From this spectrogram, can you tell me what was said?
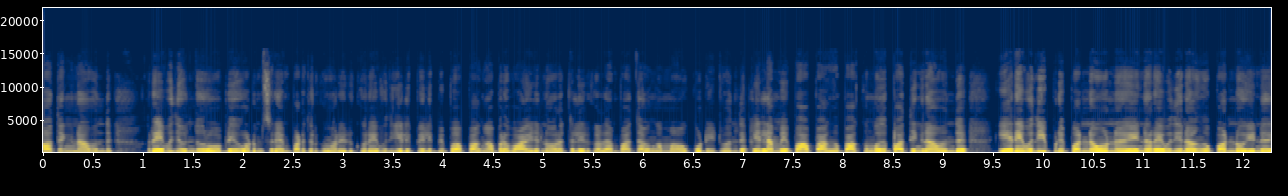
பார்த்தீங்கன்னா வந்து ரேவதி வந்து ஒரு அப்படியே உடம்பு சரியாமல் படுத்திருக்க மாதிரி இருக்கும். ரேவதி எழுப்பி எழுப்பி பார்ப்பாங்க அப்புறம் வாயில நுரத்தில் இருக்கிறதான் பார்த்து அவங்க அம்மாவை கூட்டிகிட்டு வந்து எல்லாமே பார்ப்பாங்க பார்க்கும்போது பார்த்தீங்கன்னா வந்து ஏ ரேவதி இப்படி பண்ண ஒன்று என்ன ரேவதி நாங்கள் பண்ணோம்? என்ன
